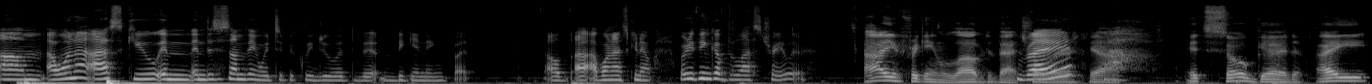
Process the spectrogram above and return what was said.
Um, I want to ask you, and and this is something we typically do at the beginning, but I'll I, I want to ask you now. What do you think of the last trailer? I freaking loved that trailer. Right? Yeah. It's so good. I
